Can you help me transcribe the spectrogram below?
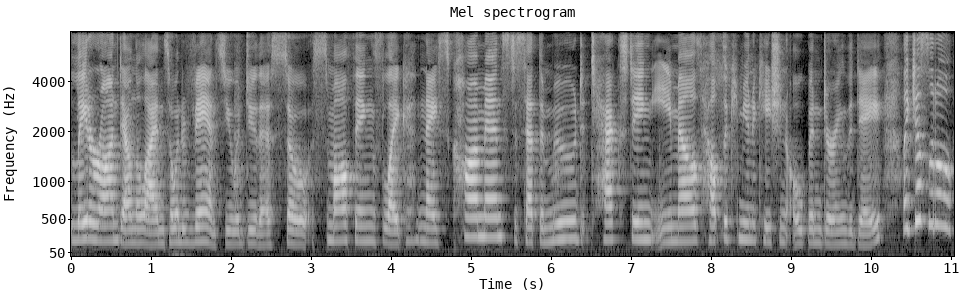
later on down the line. So in advance, you would do this. So small things like nice comments to set the mood, texting, emails, help the communication open during the day. Like just little,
